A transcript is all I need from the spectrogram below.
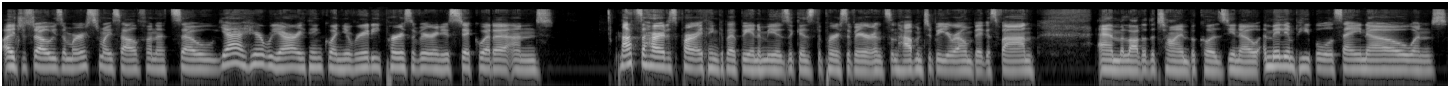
i just always immersed myself in it. So yeah here we are i think when you really persevere and you stick with it and that's the hardest part i think about being in music is the perseverance and having to be your own biggest fan um a lot of the time because you know a million people will say no and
